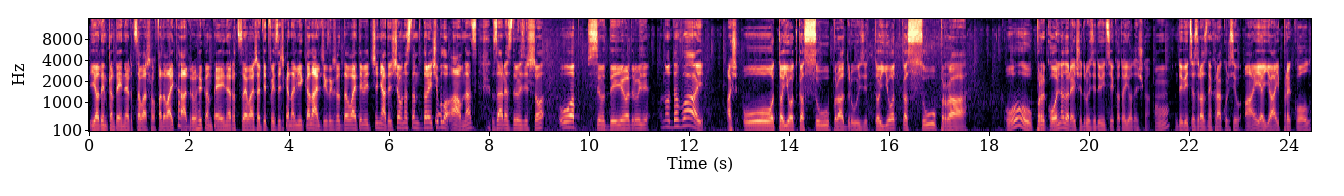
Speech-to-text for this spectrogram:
І один контейнер це ваша вподобайка, а другий контейнер це ваша підписочка на мій каналчик. Так що давайте відчиняти. Що в нас там, до речі, було? А, у нас зараз, друзі, що? Оп, сюди його, друзі. Ну давай. Аж. О, Тойотка Супра, друзі. Тойотка Супра. Оу, прикольно, до речі, друзі, дивіться, яка Тойоточка. О, дивіться з різних ракурсів. Ай-яй-яй, прикол,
